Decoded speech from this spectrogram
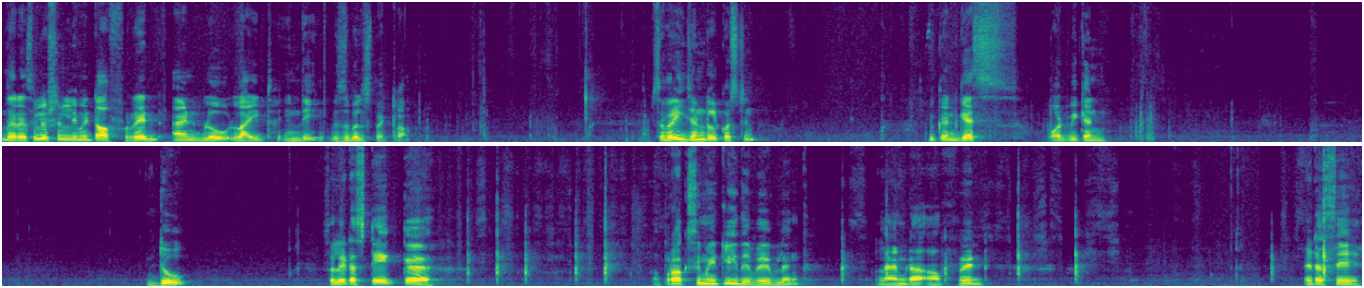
the resolution limit of red and blue light in the visible spectrum? It is a very general question. You can guess what we can do. So, let us take uh, approximately the wavelength lambda of red let us say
